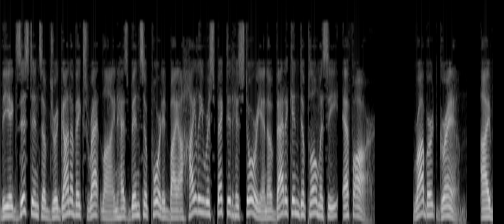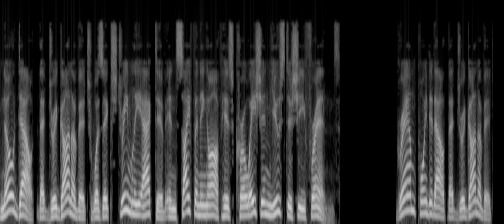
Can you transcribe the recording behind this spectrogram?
The existence of Draganovic's ratline has been supported by a highly respected historian of Vatican diplomacy, Fr. Robert Graham. I've no doubt that Draganovic was extremely active in siphoning off his Croatian Ustashi friends. Graham pointed out that Draganovic,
